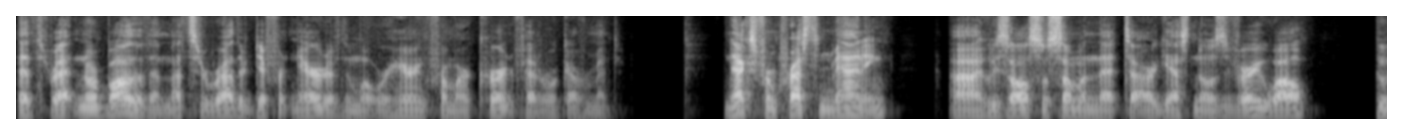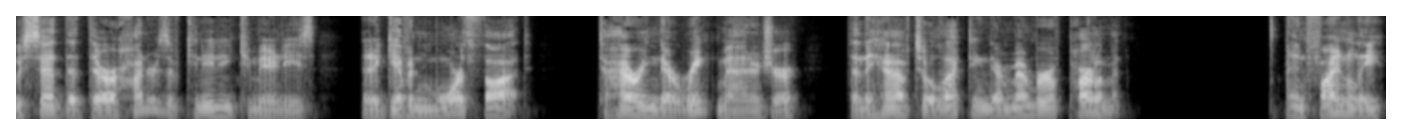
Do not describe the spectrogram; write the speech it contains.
that threaten or bother them. That's a rather different narrative than what we're hearing from our current federal government. Next, from Preston Manning, uh, who's also someone that uh, our guest knows very well, who said that there are hundreds of Canadian communities that have given more thought to hiring their rink manager than they have to electing their member of parliament. And finally,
